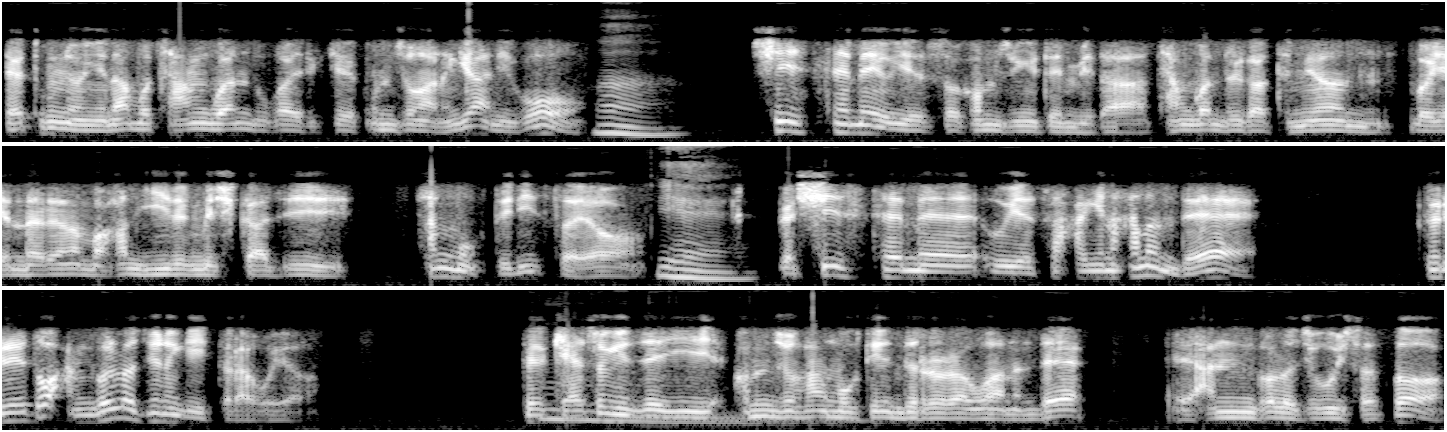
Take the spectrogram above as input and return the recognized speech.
대통령이나 뭐 장관 누가 이렇게 검증하는 게 아니고 어. 시스템에 의해서 검증이 됩니다. 장관들 같으면 뭐 옛날에는 뭐 한 200 몇십 가지 항목들이 있어요. 예. 그러니까 시스템에 의해서 하긴 하는데 그래도 안 걸러지는 게 있더라고요. 그래서 계속 음. 이제 이 검증 항목들이 늘어나고 하는데 예, 안 걸러지고 있어서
